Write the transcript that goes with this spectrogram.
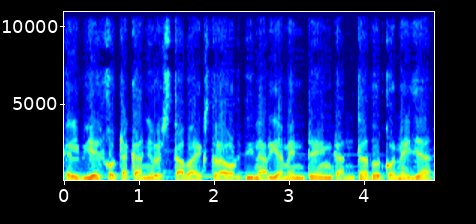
el viejo tacaño estaba extraordinariamente encantado con ella,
